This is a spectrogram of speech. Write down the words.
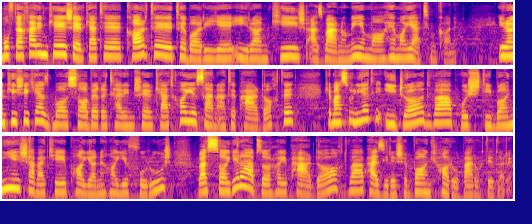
مفتخریم که شرکت کارت اعتباری ایران کیش از برنامه ما حمایت می‌کنه. ایران کیش یکی از با سابقه ترین شرکت های صنعت پرداخته که مسئولیت ایجاد و پشتیبانی شبکه پایانه های فروش و سایر ابزارهای پرداخت و پذیرش بانک ها رو بر عهده داره.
